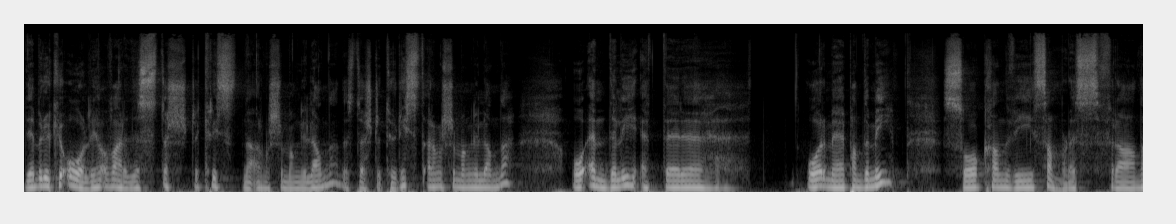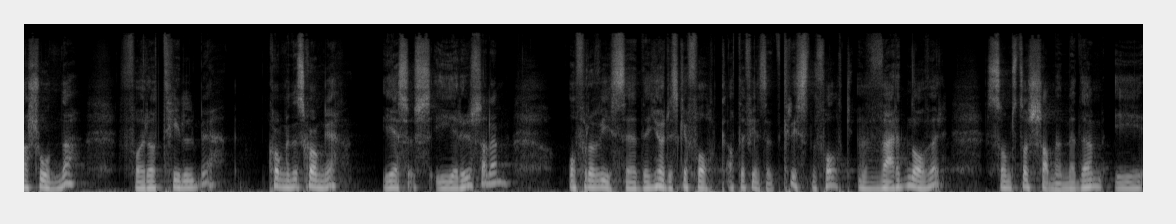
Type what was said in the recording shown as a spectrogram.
Det bruker årlig å være det største kristne arrangementet i landet, det største turistarrangementet i landet. Og endelig, etter eh, år med pandemi, så kan vi samles fra nasjonene for å tilbe kongenes konge, Jesus i Jerusalem, og for å vise det jødiske folk at det finnes et kristenfolk verden over som står sammen med dem i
